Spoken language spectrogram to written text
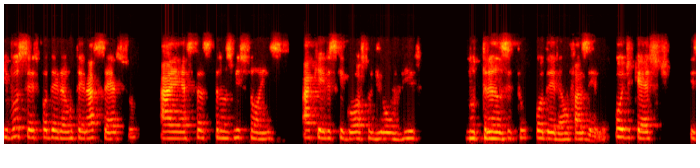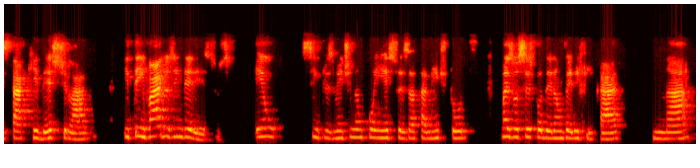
e vocês poderão ter acesso a essas transmissões. Aqueles que gostam de ouvir no trânsito poderão fazê-lo. O podcast está aqui deste lado e tem vários endereços. Eu simplesmente não conheço exatamente todos, mas vocês poderão verificar na.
